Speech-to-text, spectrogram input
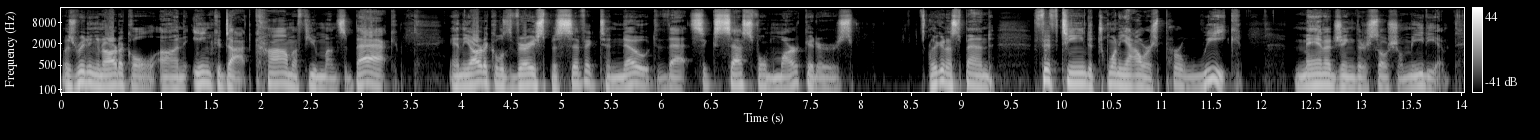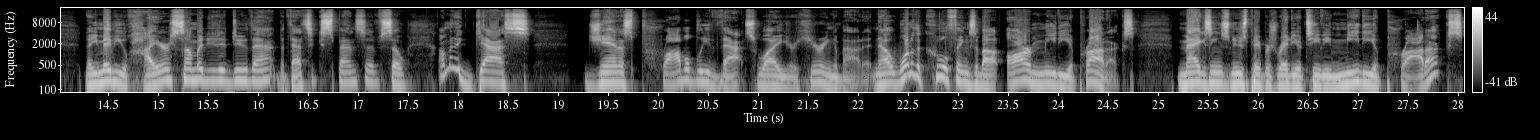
I was reading an article on Inc.com a few months back, and the article was very specific to note that successful marketers they're going to spend 15 to 20 hours per week managing their social media. Now, maybe you hire somebody to do that, but that's expensive. So I'm going to guess, Janice, probably that's why you're hearing about it. Now, one of the cool things about our media products, magazines, newspapers, radio, TV, media products,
